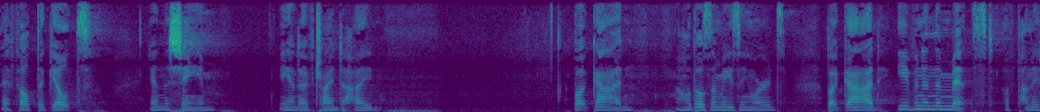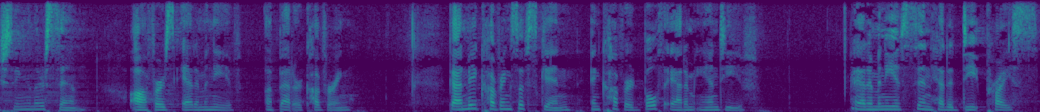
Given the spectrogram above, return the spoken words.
I felt the guilt and the shame, and I've tried to hide. But God, oh, those amazing words. But God, even in the midst of punishing their sin, offers Adam and Eve a better covering. God made coverings of skin and covered both Adam and Eve. Adam and Eve's sin had a deep price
